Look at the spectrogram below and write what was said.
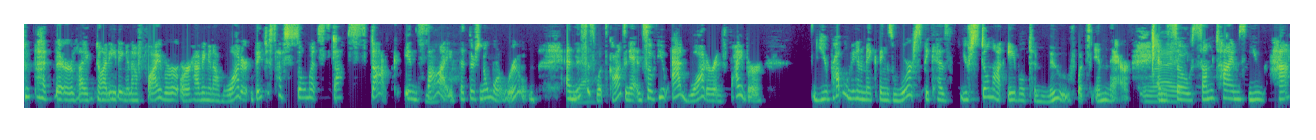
that they're like not eating enough fiber or having enough water. They just have so much stuff stuck inside yeah. that there's no more room. And this is what's causing it. And so if you add water and fiber, you're probably going to make things worse because you're still not able to move what's in there. Right. And so sometimes you have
